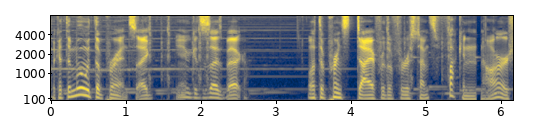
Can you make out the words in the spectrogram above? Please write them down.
Look at the moon with the prince. I yeah, he gets his eyes back. Let the prince die for the first time. It's fucking harsh.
